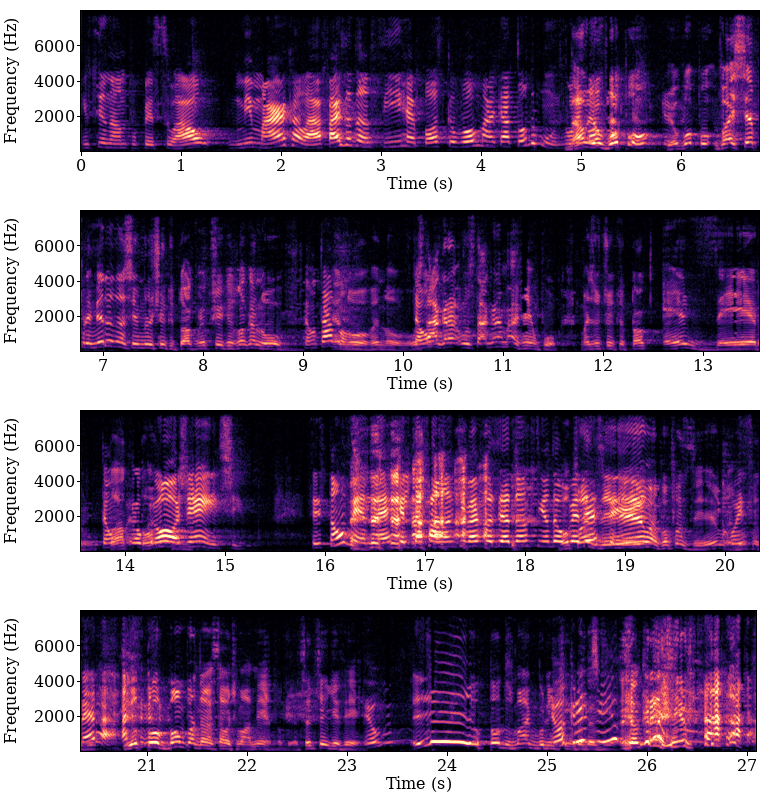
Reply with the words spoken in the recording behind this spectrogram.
ensinando pro pessoal. Me marca lá, faz a dancinha e reposta que eu vou marcar todo mundo. Não, eu vou repostar. pôr. Eu vou pôr. Vai ser a primeira dancinha no meu TikTok. Meu TikTok é novo. Então tá é bom. novo, é novo. Então- O, Instagram, o Instagram é mais velho um pouco. Mas o TikTok é zero. Então, Tá eu, ó, gente, vocês estão vendo, né? Que ele tá falando que vai fazer a dancinha da Vou Obedecer. fazer, ué, vou fazer. ué, Vou fazer. esperar. E eu tô bom pra dançar ultimamente, Fabiana. Você precisa de ver. Eu Ih, eu tô dos mais bonitinhos. Eu dança. Eu acredito.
